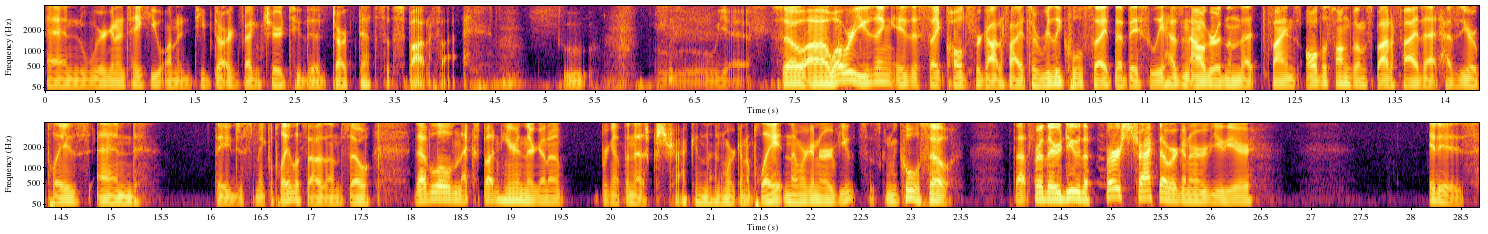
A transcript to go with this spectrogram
and we're going to take you on a deep, dark venture to the dark depths of Spotify. Ooh. Ooh, yeah. So, uh, what we're using is a site called Forgotify. It's a really cool site that basically has an algorithm that finds all the songs on Spotify that have zero plays and they just make a playlist out of them. So, they have a little next button here and they're to bring up the next track and then we're to play it and then we're to review it. So, it's to be cool. So, without further ado, the first track that we're to review here it is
